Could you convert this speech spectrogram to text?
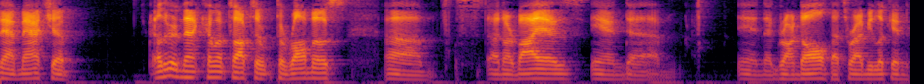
that matchup. Other than that, come up top to, to Ramos, um, uh, Narvaez, and um, and uh, Grandal. That's where I'd be looking,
